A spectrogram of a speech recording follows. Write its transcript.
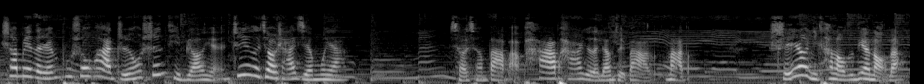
上面的人不说话，只用身体表演，这个叫啥节目呀？小强爸爸啪啪给他两嘴巴子，骂道：“谁让你看老子电脑的？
